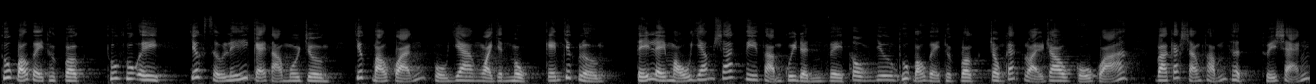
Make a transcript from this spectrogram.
thuốc bảo vệ thực vật, thuốc thú y, chất xử lý cải tạo môi trường, chất bảo quản phụ gia ngoài danh mục kém chất lượng, tỷ lệ mẫu giám sát vi phạm quy định về tồn dư thuốc bảo vệ thực vật trong các loại rau củ quả và các sản phẩm thịt, thủy sản,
